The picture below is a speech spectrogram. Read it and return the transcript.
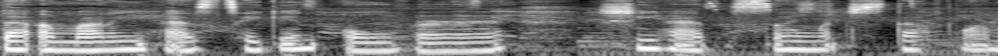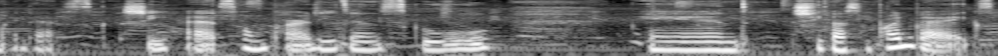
that Amani has taken over. She has so much stuff on my desk. She had some parties in school and she got some party bags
